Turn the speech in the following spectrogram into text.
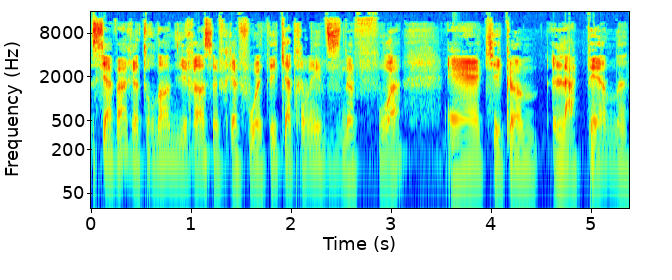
s'il avait à retourner en Iran, se ferait fouetter 99 fois, euh, qui est comme la peine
